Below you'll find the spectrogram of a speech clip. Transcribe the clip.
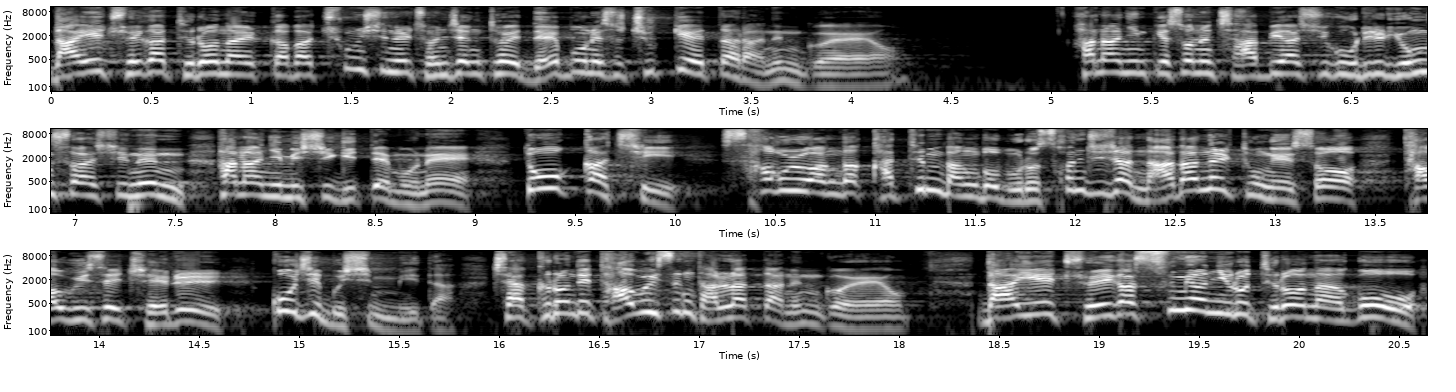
나의 죄가 드러날까봐 충신을 전쟁터에 내보내서 죽게 했다라는 거예요. 하나님께서는 자비하시고 우리를 용서하시는 하나님이시기 때문에 똑같이 사울 왕과 같은 방법으로 선지자 나단을 통해서 다윗의 죄를 꼬집으십니다. 자, 그런데 다윗은 달랐다는 거예요. 나의 죄가 수면 위로 드러나고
